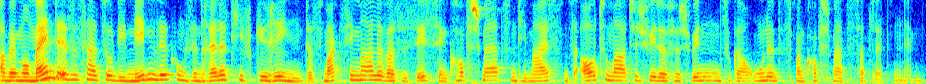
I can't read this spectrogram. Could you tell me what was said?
Aber im Moment ist es halt so, die Nebenwirkungen sind relativ gering. Das Maximale, was es ist, sind Kopfschmerzen, die meistens automatisch wieder verschwinden, sogar ohne dass man Kopfschmerztabletten nimmt.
